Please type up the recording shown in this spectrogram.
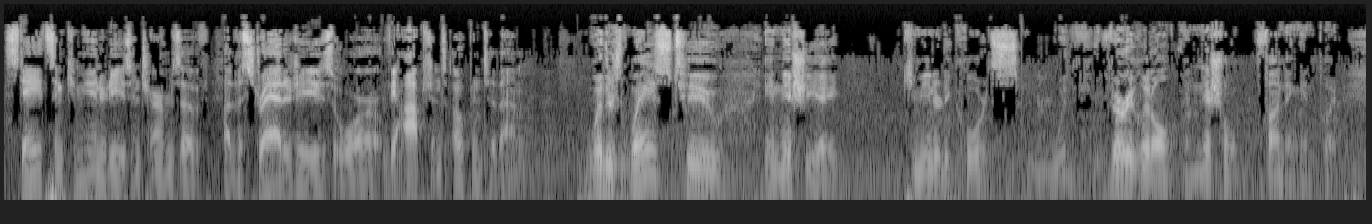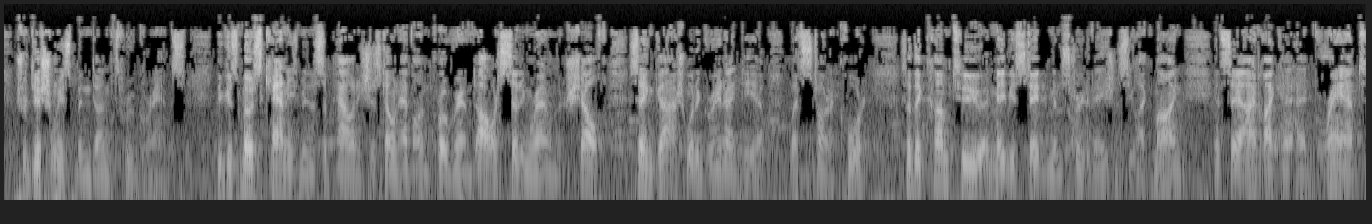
states and communities in terms of the strategies or the options open to them? Well, there's ways to initiate community courts with very little initial funding input. Traditionally, it's been done through grants because most counties, municipalities just don't have unprogrammed dollars sitting around on their shelf saying, Gosh, what a great idea, let's start a court. So they come to maybe a state administrative agency like mine and say, I'd like a, a grant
